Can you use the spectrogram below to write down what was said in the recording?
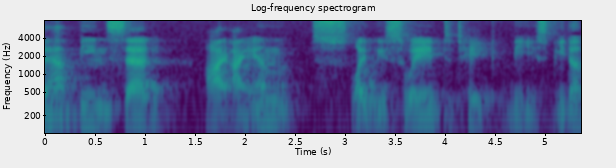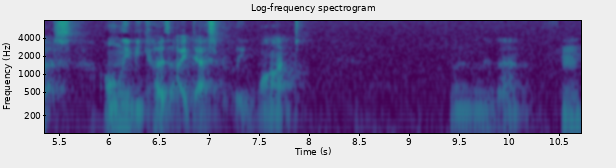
that being said, I, I am slightly swayed to take the speed ups only because I desperately want do I believe that? Hmm.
